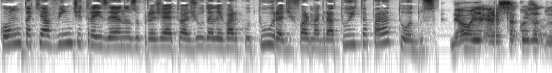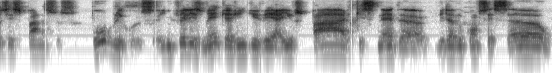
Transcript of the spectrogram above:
conta que há 23 anos o projeto ajuda a levar cultura de forma gratuita para todos. Não, essa coisa dos espaços públicos, infelizmente a gente vê aí os parques, né, da, virando concessão,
